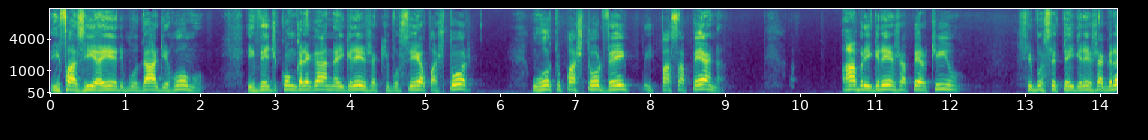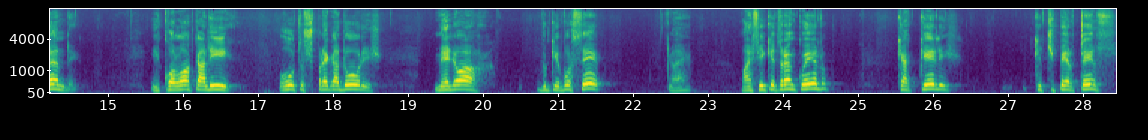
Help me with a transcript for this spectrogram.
e fazia ele mudar de rumo, em vez de congregar na igreja que você é o pastor, um outro pastor vem e passa a perna, abre igreja pertinho, se você tem igreja grande, e coloca ali outros pregadores melhor do que você, é? Mas fique tranquilo que aqueles que te pertencem,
